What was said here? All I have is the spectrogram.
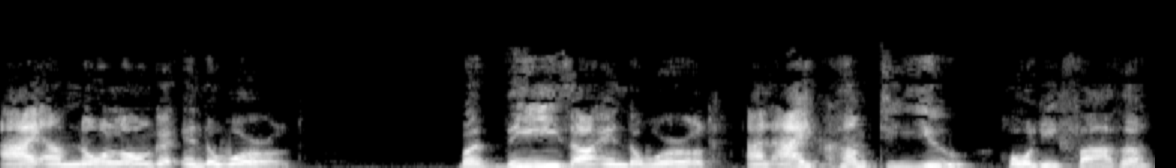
I am no longer in the world, but these are in the world, and I come to you, Holy Father.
